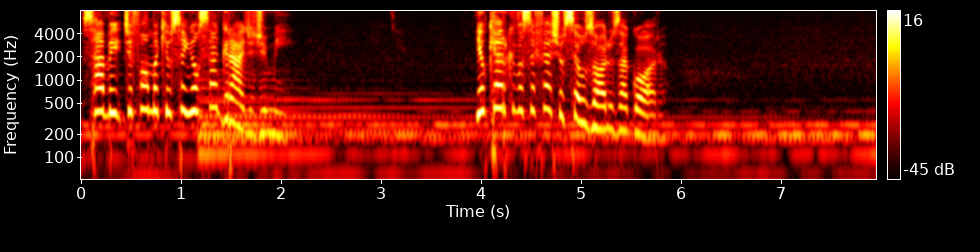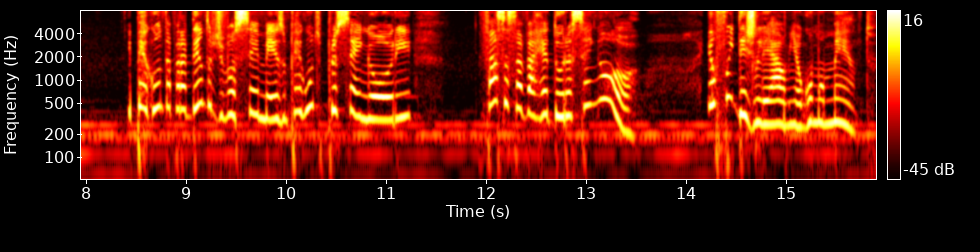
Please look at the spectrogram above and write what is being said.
sabe, de forma que o Senhor se agrade de mim. E eu quero que você feche os seus olhos agora. E pergunta para dentro de você mesmo, pergunte para o Senhor e faça essa varredura, Senhor. Eu fui desleal em algum momento?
